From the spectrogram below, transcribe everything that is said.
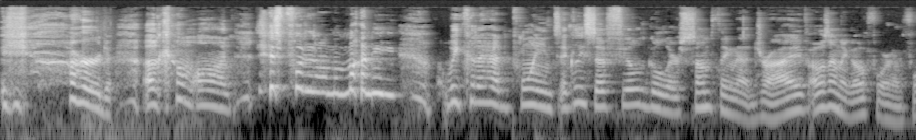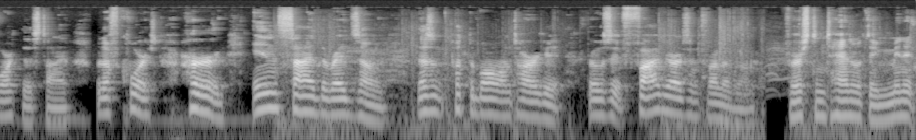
hard. Oh, come on. Just put it on the money. We could have had points, at least a field goal or something that drive. I wasn't going to go for it on fourth this time. But of course, Hurd inside the red zone. Doesn't put the ball on target. Throws it five yards in front of him. First and 10 with a minute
